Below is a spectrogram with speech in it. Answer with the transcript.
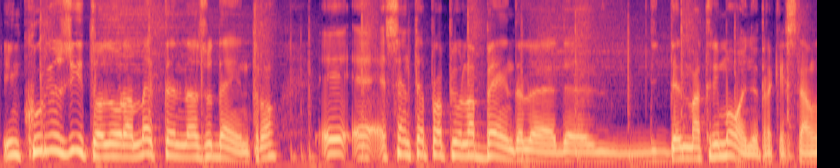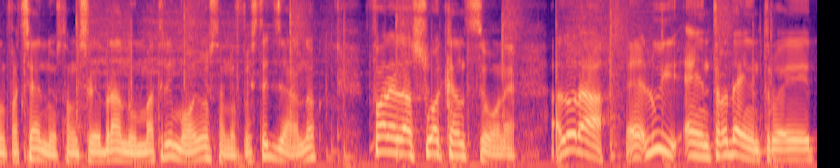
Incuriosito allora mette il naso dentro e eh, sente proprio la band del, del- del matrimonio, perché stavano facendo, stanno celebrando un matrimonio, stanno festeggiando, fare la sua canzone. Allora eh, lui entra dentro e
